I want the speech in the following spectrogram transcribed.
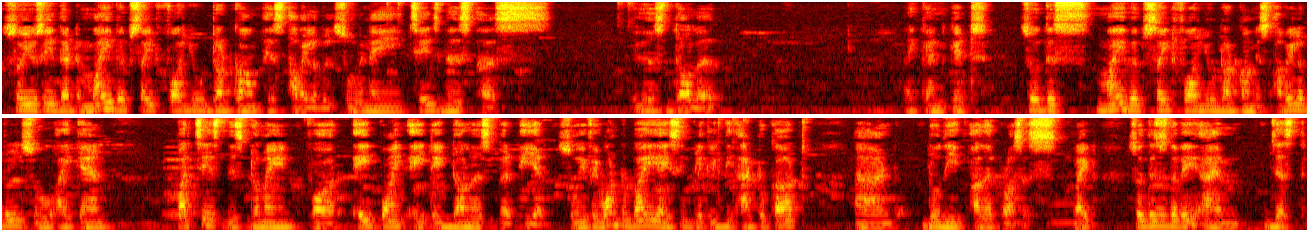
So you see that my website for you.com is available. So when i change this as us dollar i can get so this my website for you.com is available so i can purchase this domain for $8.88 per year. So if I want to buy, I simply click the add to cart and do the other process, right? So this is the way I am just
